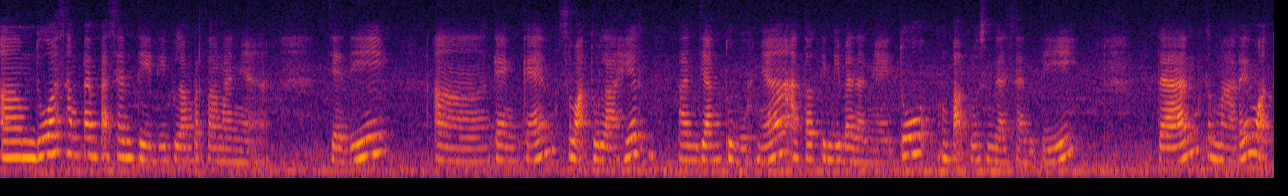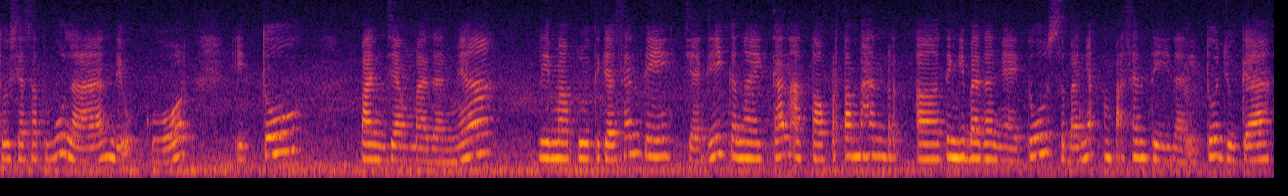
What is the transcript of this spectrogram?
um, 2 sampai 4 cm di bulan pertamanya. Jadi uh, sewaktu lahir panjang tubuhnya atau tinggi badannya itu 49 cm dan kemarin waktu usia satu bulan diukur itu panjang badannya 53 cm jadi kenaikan atau pertambahan uh, tinggi badannya itu sebanyak 4 cm dan itu juga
